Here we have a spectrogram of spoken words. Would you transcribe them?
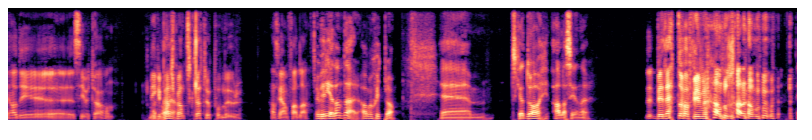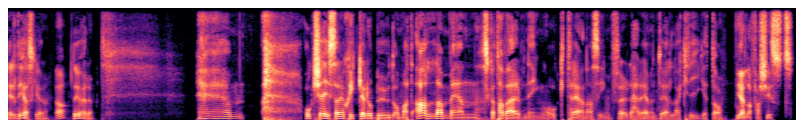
Ja, det är Sivert Öholm. Mikael bra, ja. Persbrandt klättrar upp på mur. Han ska anfalla. Är vi redan där? Ja men skitbra. Ehm, ska jag dra alla scener? Berätta vad filmen handlar om. Är det det jag ska göra? Ja. Då gör jag det. Ehm, och kejsaren skickar då bud om att alla män ska ta värvning och tränas inför det här eventuella kriget då. Jävla fascist.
